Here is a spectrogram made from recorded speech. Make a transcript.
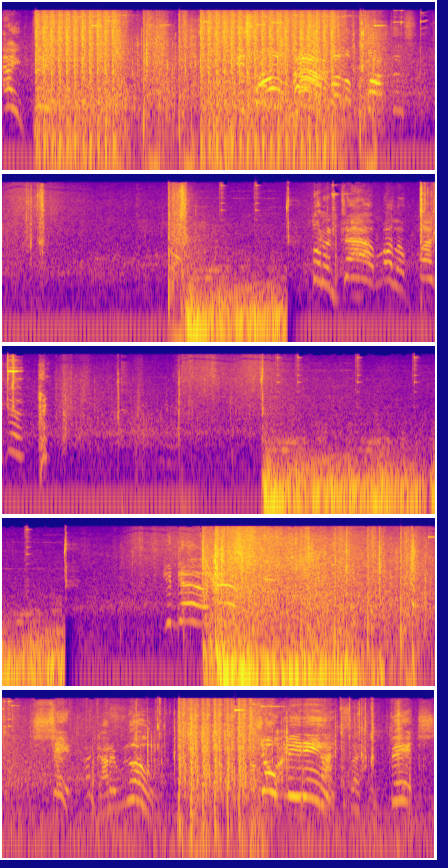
Hey, bitch, It's on now, motherfuckers! gonna die, motherfucker. Gotta reload. Shoot me then! Such a bitch.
